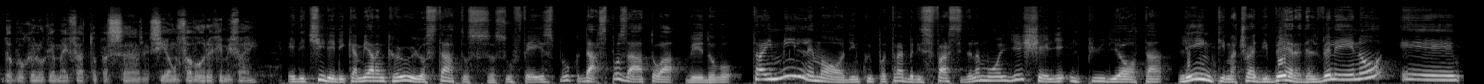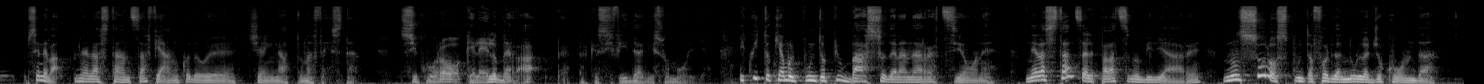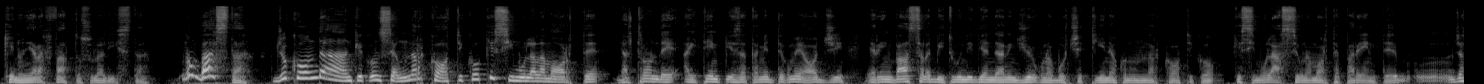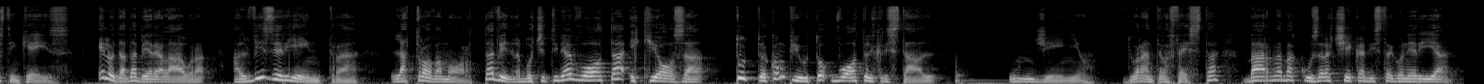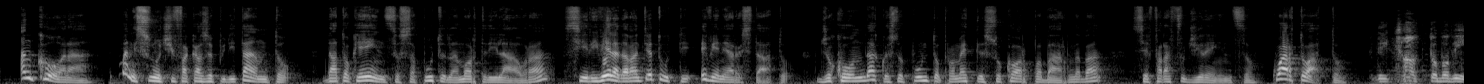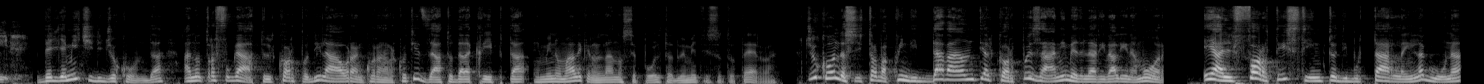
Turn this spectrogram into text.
dopo quello che mi hai fatto passare, sia un favore che mi fai? E decide di cambiare anche lui lo status su Facebook da sposato a vedovo. Tra i mille modi in cui potrebbe disfarsi della moglie, sceglie il più idiota. Le intima, cioè di bere del veleno e se ne va nella stanza a fianco dove c'è in atto una festa. Sicuro che lei lo berrà perché si fida di sua moglie. E qui tocchiamo il punto più basso della narrazione. Nella stanza del palazzo nobiliare non solo spunta fuori dal nulla Gioconda, che non era affatto sulla lista. Non basta. Gioconda ha anche con sé un narcotico che simula la morte. D'altronde, ai tempi esattamente come oggi, era invalsa l'abitudine di andare in giro con una boccettina con un narcotico che simulasse una morte apparente, mm, just in case. E lo dà da bere a Laura. Alvise rientra, la trova morta, vede la boccettina vuota e chiosa. Tutto è compiuto, vuoto il cristal. Un genio. Durante la festa, Barnaba accusa la cieca di stregoneria. Ancora! Ma nessuno ci fa caso più di tanto. Dato che Enzo, saputo della morte di Laura, si rivela davanti a tutti e viene arrestato. Gioconda a questo punto promette il suo corpo a Barnaba se farà fuggire Enzo. Quarto atto. 18 bovine. Degli amici di Gioconda hanno trafugato il corpo di Laura ancora narcotizzato dalla cripta e meno male che non l'hanno sepolta a due metri sottoterra. Gioconda si trova quindi davanti al corpo esanime della rivale in amore e ha il forte istinto di buttarla in laguna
